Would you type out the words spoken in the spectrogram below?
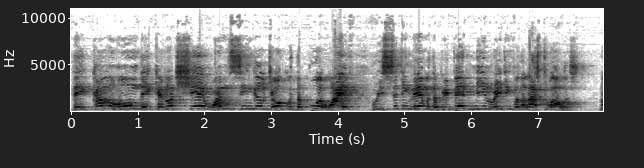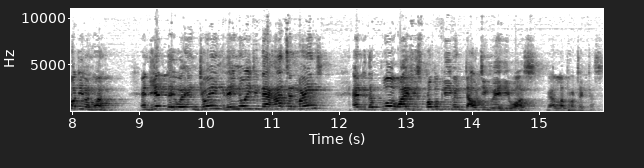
They come home, they cannot share one single joke with the poor wife who is sitting there with a prepared meal waiting for the last two hours. Not even one. And yet they were enjoying, they know it in their hearts and minds, and the poor wife is probably even doubting where he was. May Allah protect us.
